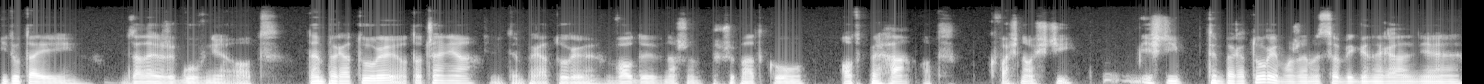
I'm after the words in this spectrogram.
i tutaj zależy głównie od temperatury otoczenia, czyli temperatury wody w naszym przypadku, od pH, od kwaśności. Jeśli temperatury możemy sobie generalnie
